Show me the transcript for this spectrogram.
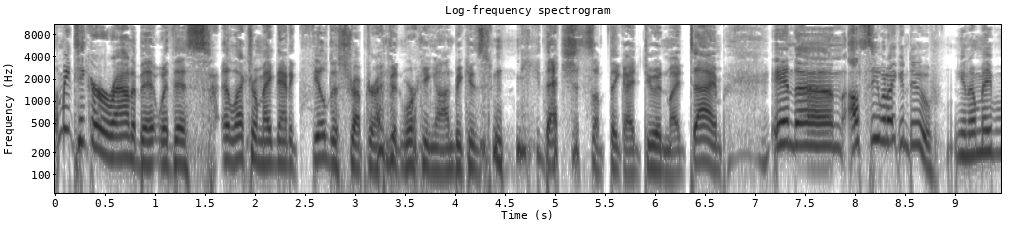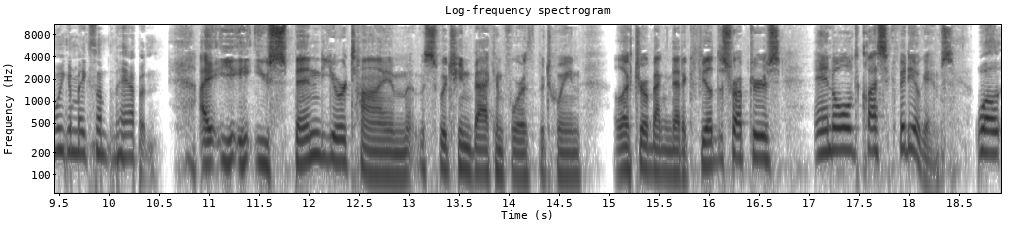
Let me tinker around a bit with this electromagnetic field disruptor I've been working on because that's just something I do in my time. And, um, I'll see what I can do. You know, maybe we can make something happen. I you, you spend your time switching back and forth between electromagnetic field disruptors and old classic video games. Well,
